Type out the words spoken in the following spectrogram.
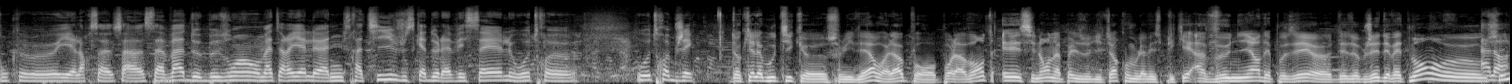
donc et alors ça, ça, va de besoins en matériel administratif jusqu'à de la vaisselle ou autre, ou autre objet. Donc il y a la boutique euh, solidaire, voilà, pour, pour la vente. Et sinon, on appelle les auditeurs, comme vous l'avez expliqué, à venir déposer euh, des objets, des vêtements euh, aussi Alors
